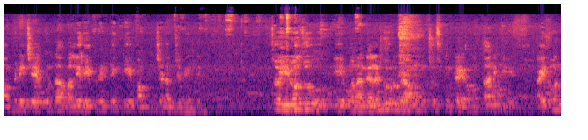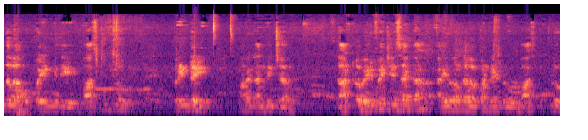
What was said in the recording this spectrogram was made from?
పంపిణీ చేయకుండా మళ్ళీ రీప్రింటింగ్కి పంపించడం జరిగింది. సో ఈరోజు ఈ మన నెల్లటూరు గ్రామం చూసుకుంటే మొత్తానికి ఐదు వందల ముప్పై ఎనిమిది పాస్బుక్లు ప్రింట్ అయ్యి మనకు అందించారు. దాంట్లో వెరిఫై చేశాక ఐదు వందల పన్నెండు పాస్బుక్లు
